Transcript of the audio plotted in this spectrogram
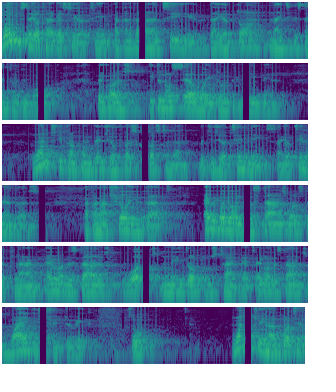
When you sell your targets to your team, I can guarantee you that you have done 90% of the work because you do not sell what you don't believe in. Once you can convince your first customer, which is your teammates and your team members, I can assure you that everybody understands what's the plan, everyone understands what made up those targets, everyone understands why they should do it. So once you have gotten,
